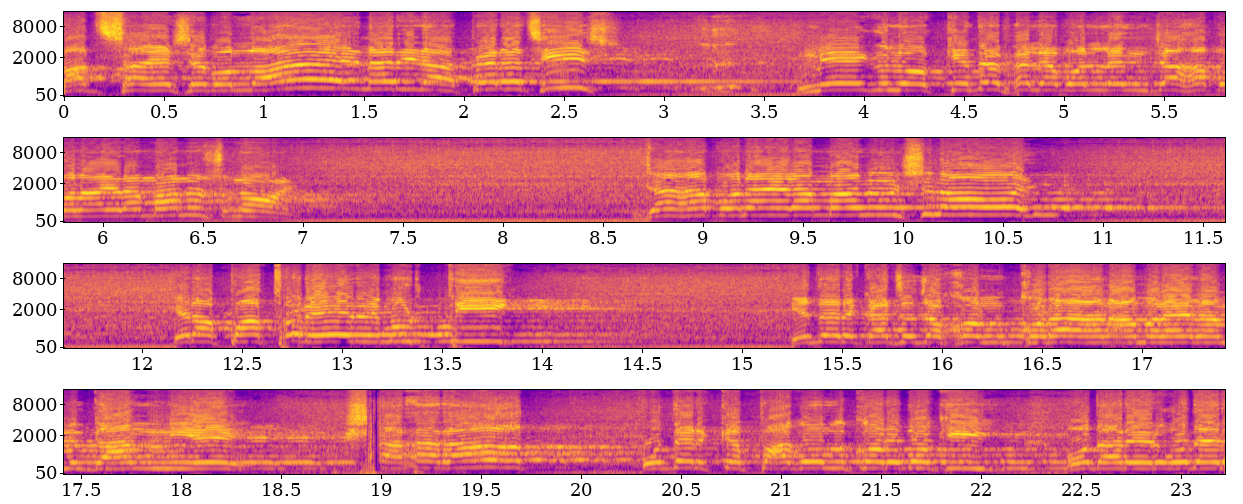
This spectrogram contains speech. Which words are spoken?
বাদশাহ এসে বলল, এই নারীরা, পেরেছিস? মেয়েগুলো কেঁদে ফেলে বললেন জাহাপনা এরা মানুষ নয়। জাহাপনা এরা মানুষ নয়। এরা পাথরের মূর্তি। এদের কাছে যখন কোরআন, আমরা এলাম গান নিয়ে, সারা রাত ওদেরকে পাগল করব কি? ওদের ওদের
